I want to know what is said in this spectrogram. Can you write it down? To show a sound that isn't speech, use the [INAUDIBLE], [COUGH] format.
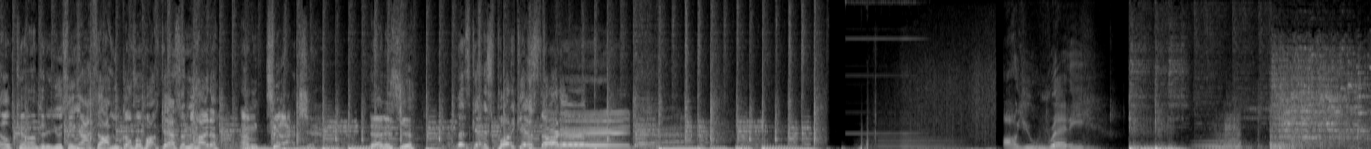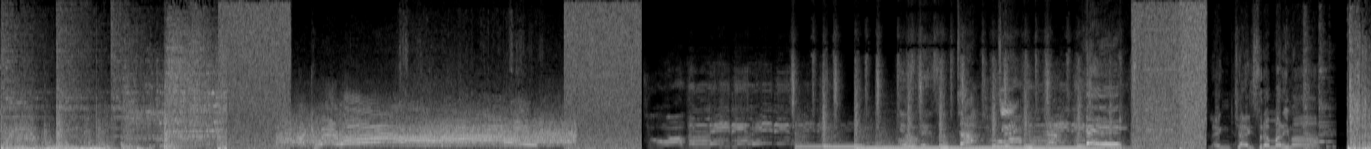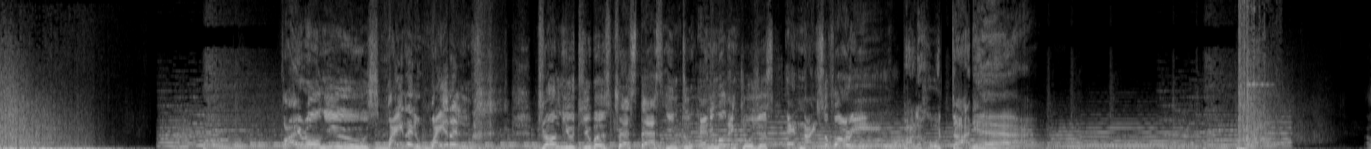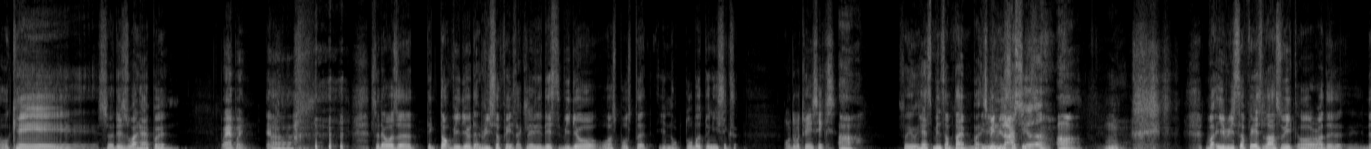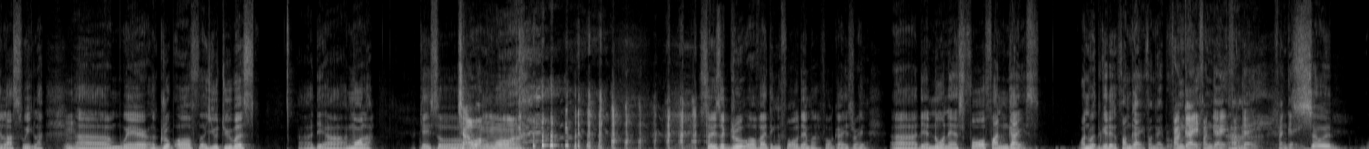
Welcome to the You Think I Thought Who Come From podcast with me, Hyder. I'm touch. Dennis here. Let's get this podcast started. Are you ready? Lengcai sudah marima. Viral news. Viral, viral. [LAUGHS] Drunk YouTubers trespass into animal enclosures at night safari. Kepala otak dia. Okay, so this is what happened. What happened? Tell me. Uh, [LAUGHS] so there was a TikTok video that resurfaced. Actually, this video was posted in October 26. October 26? Ah, so it has been some time, but It's it been last year. Ah, [LAUGHS] but it resurfaced last week, or rather, in the last week lah, um, where a group of uh, YouTubers, uh, they are Angmo lah. Okay, so Cawang mo. [LAUGHS] so it's a group of I think four of them, ah, four guys, right? Uh, they're known as four fun guys. One word together, fun guy, fun guy, bro. Fungi, fungi, fungi, fungi. So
